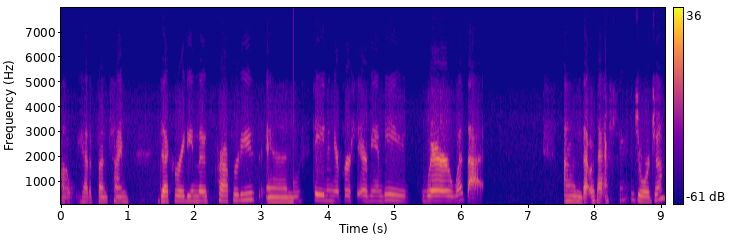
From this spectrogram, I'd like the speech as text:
Uh, we had a fun time decorating those properties, and stayed in your first Airbnb. Where was that? Um, that was actually in Georgia,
